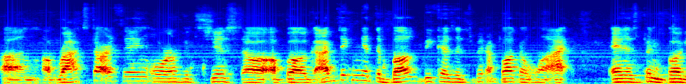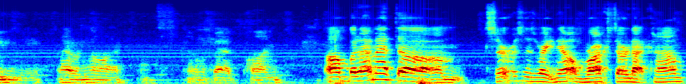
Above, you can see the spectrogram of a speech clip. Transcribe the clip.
um, a Rockstar thing or if it's just uh, a bug. I'm thinking it's a bug because it's been a bug a lot, and it's been bugging me. I don't know. It's kind of a bad pun. Um, but I'm at the um, services right now, Rockstar.com,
